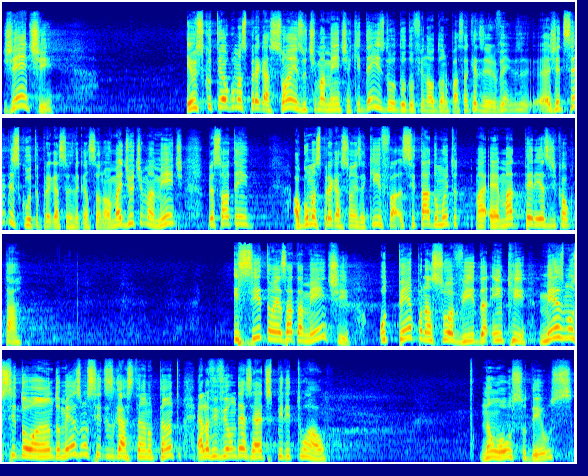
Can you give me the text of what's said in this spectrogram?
Gente, eu escutei algumas pregações ultimamente aqui, desde o do, final do ano passado. Quer dizer, a gente sempre escuta pregações da Canção Nova, mas de ultimamente o pessoal tem algumas pregações aqui citado muito é, Madre Teresa de Calcutá. E citam exatamente o tempo na sua vida em que, mesmo se doando, mesmo se desgastando tanto, ela viveu um deserto espiritual. Não ouço Deus,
